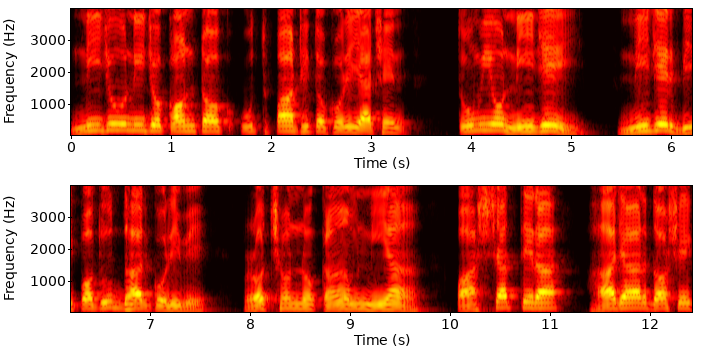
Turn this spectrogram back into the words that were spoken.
নিজ নিজ কণ্টক উৎপাটিত করিয়াছেন, তুমিও নিজেই নিজের বিপদ উদ্ধার করিবে। প্রচ্ছন্ন কাম নিয়া পাশ্চাত্যেরা হাজার দশেক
